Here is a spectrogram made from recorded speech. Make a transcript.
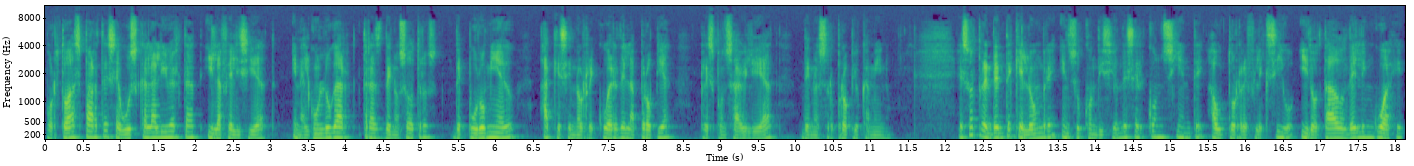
por todas partes se busca la libertad y la felicidad, en algún lugar tras de nosotros, de puro miedo a que se nos recuerde la propia responsabilidad de nuestro propio camino. Es sorprendente que el hombre, en su condición de ser consciente, autorreflexivo y dotado de lenguaje,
